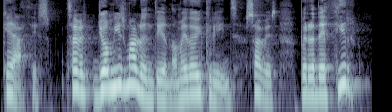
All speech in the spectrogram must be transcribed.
¿qué haces? ¿Sabes? Yo misma lo entiendo, me doy cringe, ¿sabes? Pero decir,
